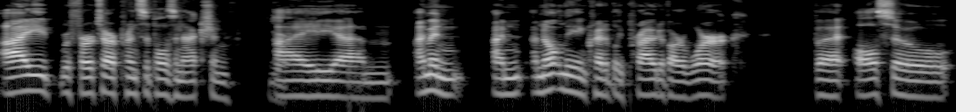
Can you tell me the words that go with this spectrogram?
I refer to our principles in action. Yeah. I um I'm in I'm I'm not only incredibly proud of our work, but also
